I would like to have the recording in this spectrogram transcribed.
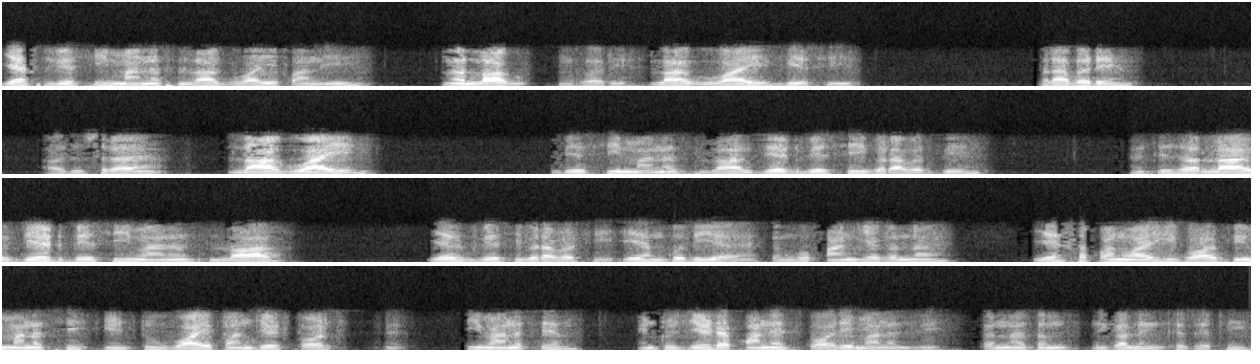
X base e minus log Y upon A ना लॉग सॉरी लॉग वाई बेसी बराबर है, और दूसरा log Y base e minus log Z base e बराबर बी तीसरा log Z base e minus log X base e बराबर सी ये हमको दिया है। तो हमको फाइंड क्या करना है? एक्स अपन वाई की power B minus C into Y upon Z power C minus A into Z upon X power A minus B करना तो हम निकालेंगे कैसे, ठीक?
